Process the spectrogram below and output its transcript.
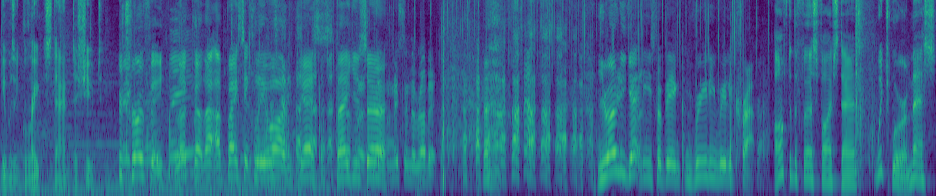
it was a great stand to shoot. Trophy. Look at that. I basically won. Yes. Thank you, sir. For sir. missing the rabbit. You only get these for being really, really crap. After the first five stands, which were a mess,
